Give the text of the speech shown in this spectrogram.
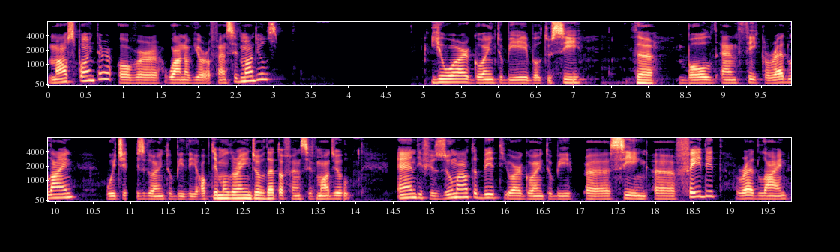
mouse pointer over one of your offensive modules. You are going to be able to see the bold and thick red line, which is going to be the optimal range of that offensive module. And if you zoom out a bit, you are going to be uh, seeing a faded red line,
